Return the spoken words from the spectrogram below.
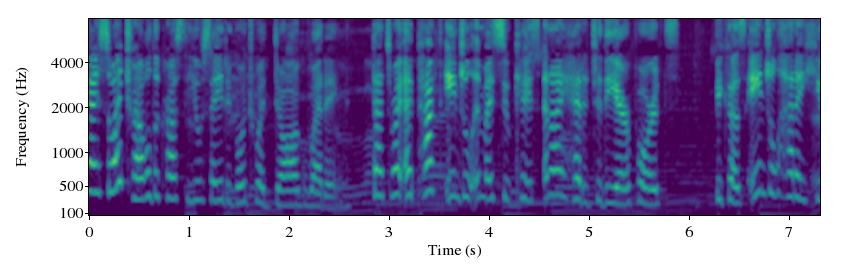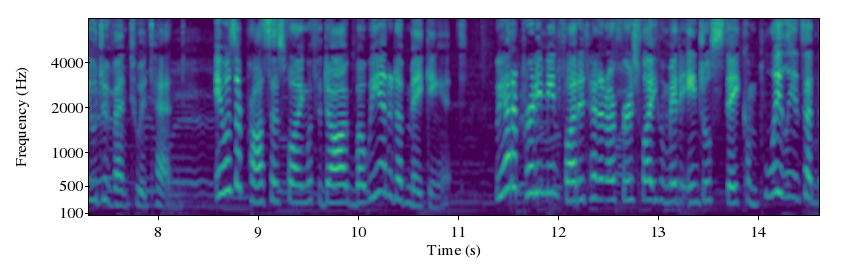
Hey guys, so I traveled across the USA to go to a dog wedding. That's right, I packed Angel in my suitcase and I headed to the airport. Because Angel had a huge event to attend. It was a process flying with the dog, but we ended up making it. We had a pretty mean flight attendant our first flight who made Angel stay completely inside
